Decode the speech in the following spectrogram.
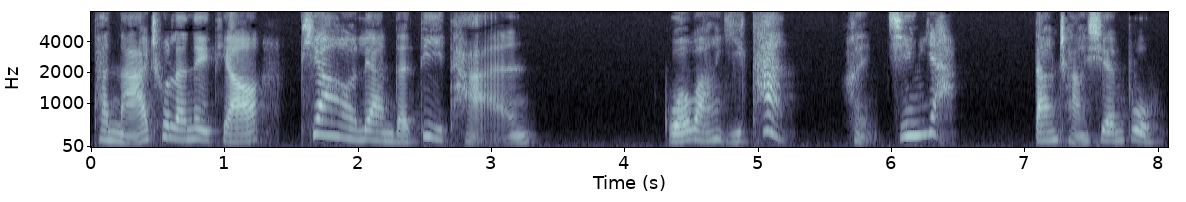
他拿出了那条漂亮的地毯。国王一看，很惊讶，当场宣布：“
